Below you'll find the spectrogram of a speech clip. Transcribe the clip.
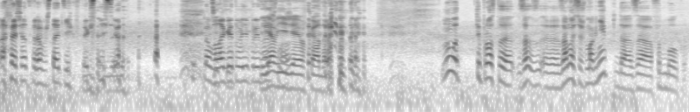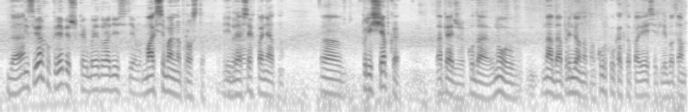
она сейчас прям штатив так снесет. Но благо этого не произошло. Я въезжаю в кадр. Ну вот ты просто за, э, заносишь магнит туда за футболку да. и сверху крепишь как бы эту радиосистему. Максимально просто и да. для всех понятно. Э, прищепка, опять же, куда? Ну, надо определенно там куртку как-то повесить, либо там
